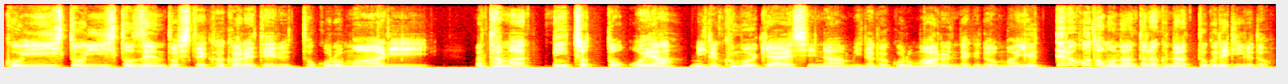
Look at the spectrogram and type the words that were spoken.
構いい人いい人前として書かれているところもあり、まあ、たまにちょっと親みたいな雲行き怪しいなみたいなところもあるんだけど、まあ、言ってることもなんとなく納得できると。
